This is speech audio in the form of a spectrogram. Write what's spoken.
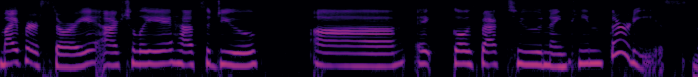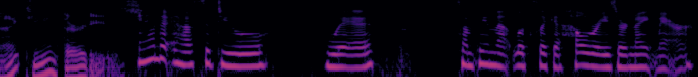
My first story actually has to do, uh, it goes back to 1930s. 1930s. And it has to do with something that looks like a Hellraiser nightmare.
